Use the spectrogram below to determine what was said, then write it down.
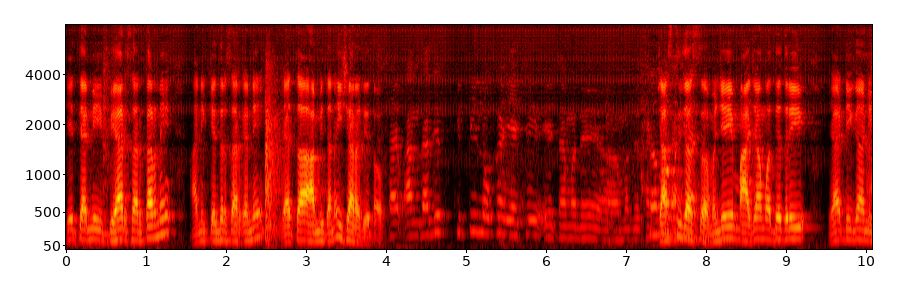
हे त्यांनी बिहार सरकारने आणि केंद्र सरकारने याचा आम्ही त्यांना इशारा देत आहोत. साहेब अंदाजे किती लोक याचे याच्यामध्ये अं, म्हणजे जास्तीत जास्त. म्हणजे माझ्या मते तरी या ठिकाणी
